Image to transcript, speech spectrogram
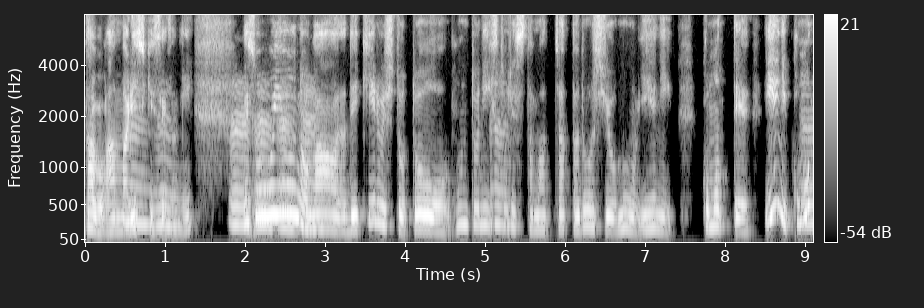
多分あんまり意識せずに。うん。で、そういうのができる人と、本当にストレス溜まっちゃった、どうしよう、もう家にこもって、家にこもっ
